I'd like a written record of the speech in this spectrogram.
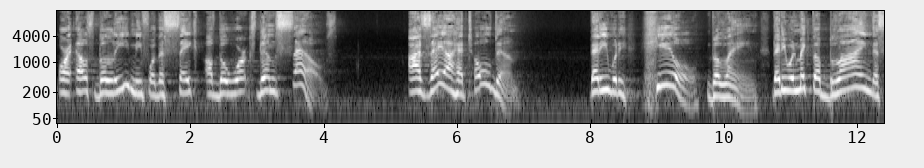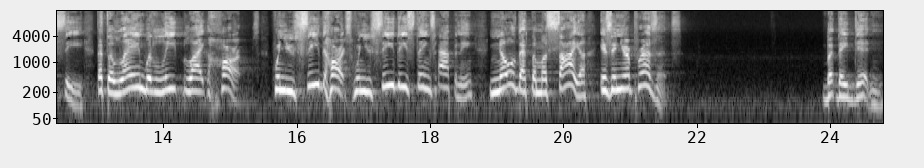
or else believe me for the sake of the works themselves. Isaiah had told them that he would heal the lame, that he would make the blind to see, that the lame would leap like harps. When you see the hearts, when you see these things happening, know that the Messiah is in your presence. But they didn't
